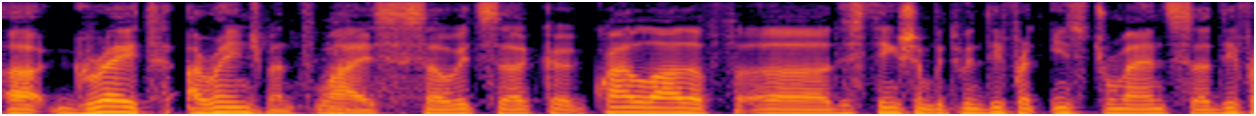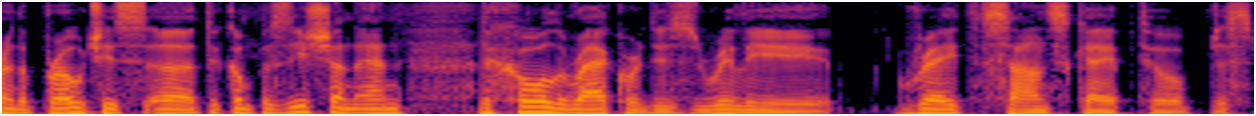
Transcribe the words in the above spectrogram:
uh, great arrangement wise. So it's uh, c- quite a lot of uh, distinction between different instruments, uh, different approaches uh, to composition, and the whole record is really great soundscape to just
